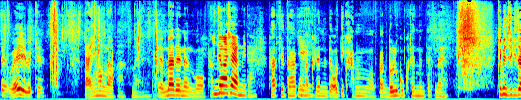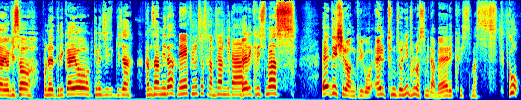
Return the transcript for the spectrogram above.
때 왜 이렇게 나이 먹나 봐. 네. 옛날에는 뭐 파티도, 인정하셔야 합니다. 파티도 하고 예. 막 그랬는데 어디 가면 막 놀고 그랬는데. 네. 김은지 기자 여기서 보내드릴까요? 김은지 기자 감사합니다. 네, 불러주셔서 감사합니다. Merry Christmas. 에드 시런 그리고 엘튼 존이 불렀습니다. Merry Christmas 듣고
